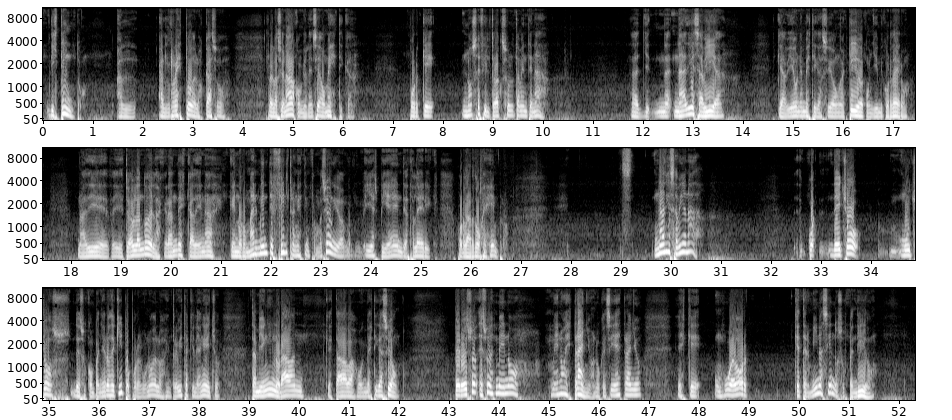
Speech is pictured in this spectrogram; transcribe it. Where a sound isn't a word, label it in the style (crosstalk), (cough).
distinto al, al resto de los casos relacionados con violencia doméstica porque no se filtró absolutamente nada. nadie sabía que había una investigación activa con Jimmy Cordero. Nadie, estoy hablando de las grandes cadenas que normalmente filtran esta información, ESPN, The Athletic, por dar dos ejemplos. Nadie sabía nada. De hecho, muchos de sus compañeros de equipo, por algunas de las entrevistas que le han hecho, también ignoraban que estaba bajo investigación. Pero eso, eso es menos, menos extraño. Lo que sí es extraño es que un jugador que termina siendo suspendido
